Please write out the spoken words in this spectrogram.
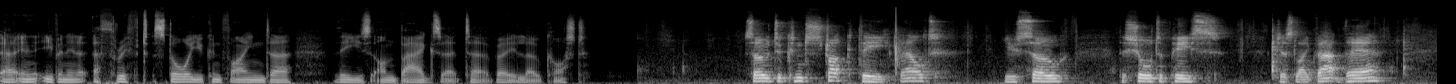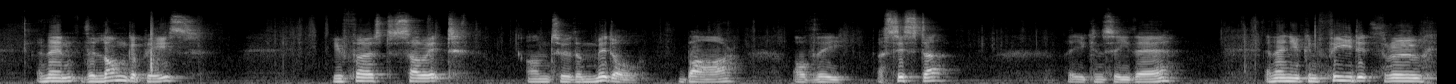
uh, in, even in a thrift store you can find uh, these on bags at uh, very low cost. So to construct the belt you sew the shorter piece just like that there and then the longer piece you first sew it onto the middle bar of the assister that you can see there and then you can feed it through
